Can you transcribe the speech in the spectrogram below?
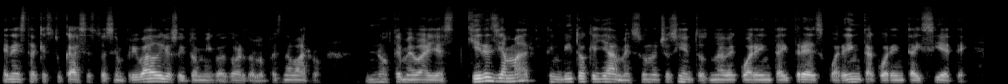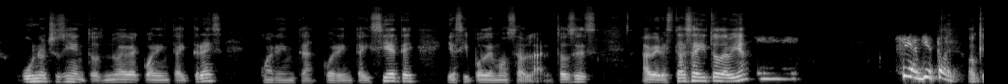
en esta que es tu casa. Esto es en privado. Yo soy tu amigo Eduardo López Navarro. No te me vayas. ¿Quieres llamar? Te invito a que llames. 1-800-943-4047. 1-800-943. 40 47 y así podemos hablar. Entonces, a ver, ¿estás ahí todavía? Sí, aquí estoy. Ok.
